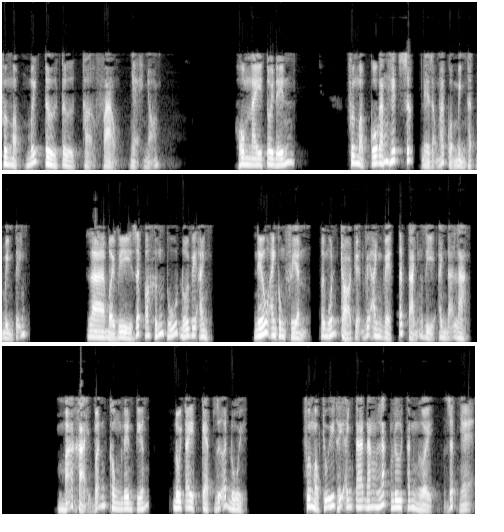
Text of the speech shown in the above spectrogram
Phương Mộc mới từ từ thở vào nhẹ nhõm. Hôm nay tôi đến. Phương Mộc cố gắng hết sức để giọng nói của mình thật bình tĩnh. Là bởi vì rất có hứng thú đối với anh. Nếu anh không phiền, tôi muốn trò chuyện với anh về tất cả những gì anh đã làm. Mã Khải vẫn không lên tiếng, đôi tay kẹp giữa đùi. Phương Mộc chú ý thấy anh ta đang lắc lư thân người, rất nhẹ,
